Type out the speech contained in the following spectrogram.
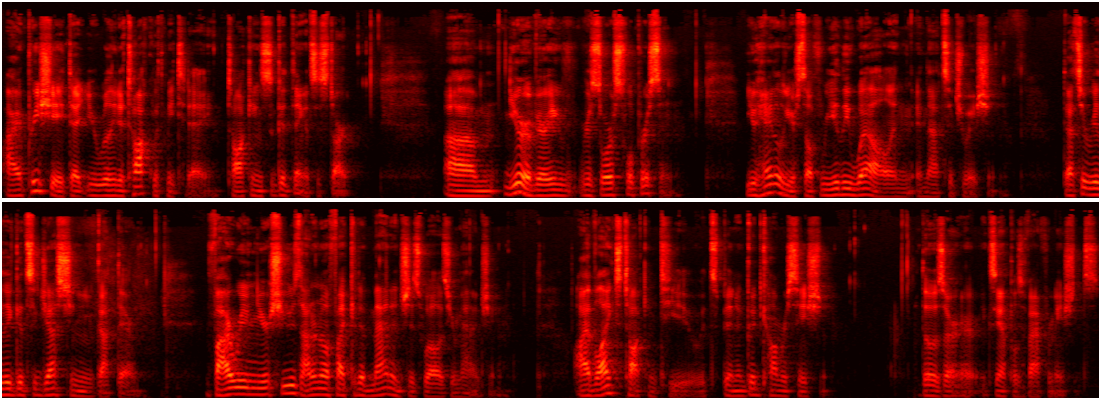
I appreciate that you're willing to talk with me today. Talking is a good thing, it's a start. Um, you're a very resourceful person. You handle yourself really well in, in that situation. That's a really good suggestion you've got there. If I were in your shoes, I don't know if I could have managed as well as you're managing. I've liked talking to you. It's been a good conversation. Those are examples of affirmations.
